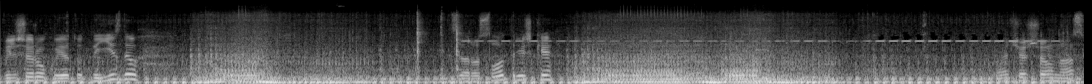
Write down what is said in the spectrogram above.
більше року я тут не їздив. Заросло трішки. Бачу, що у нас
